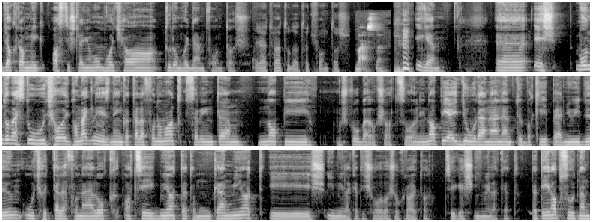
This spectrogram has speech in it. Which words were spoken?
gyakran még azt is lenyomom, hogyha tudom, hogy nem fontos. Illetve ha tudod, hogy fontos. Másnak. Igen. E, és mondom ezt úgy, hogy ha megnéznénk a telefonomat, szerintem napi most próbálok satszolni. Napi egy óránál nem több a képernyőidőm, úgyhogy telefonálok a cég miatt, tehát a munkám miatt, és e-maileket is olvasok rajta, céges e-maileket. Tehát én abszolút nem,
